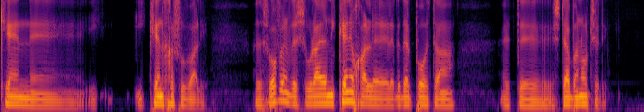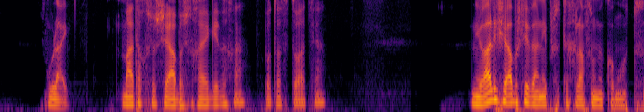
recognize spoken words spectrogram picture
כן, אה, היא, היא כן חשובה לי. באיזשהו אופן, ושאולי אני כן אוכל אה, לגדל פה את, ה, את אה, שתי הבנות שלי. אולי. מה אתה חושב שאבא שלך יגיד לך באותה סיטואציה? נראה לי שאבא שלי ואני פשוט החלפנו מקומות.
